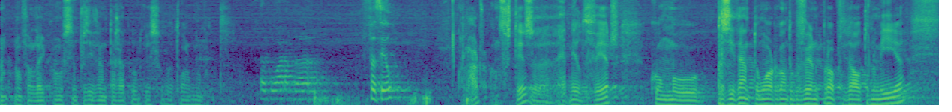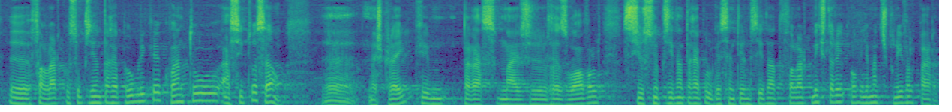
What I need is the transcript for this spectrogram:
Não, não falei com o Sr. Presidente da República sobre o atual momento. Aguarda fazê-lo? Claro, com certeza. É meu dever, como Presidente de um órgão de governo próprio da autonomia, eh, falar com o Sr. Presidente da República quanto à situação. Eh, mas creio que parece mais razoável se o Sr. Presidente da República sentir necessidade de falar comigo, estarei obviamente disponível para.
